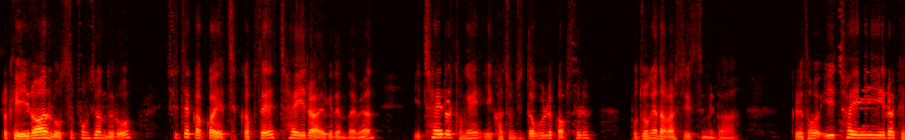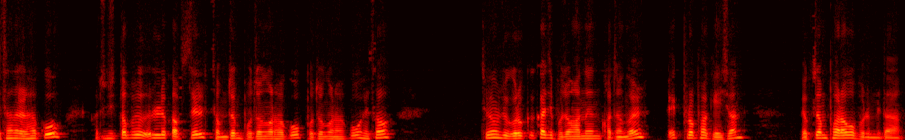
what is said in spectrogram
이렇게 이러한 loss function으로 실제값과 예측값의 차이를 알게 된다면 이 차이를 통해 이 가중치 W 값을 보정해 나갈 수 있습니다. 그래서 이 차이를 계산을 하고 가중치 W 값을 점점 보정을 하고 보정을 하고 해서 최종적으로 끝까지 보정하는 과정을 backpropagation 역전파라고 부릅니다.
